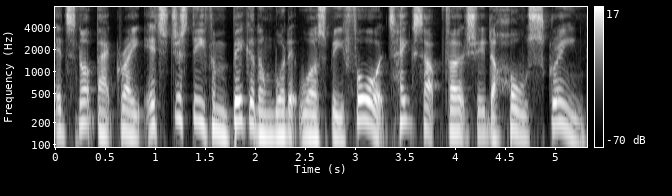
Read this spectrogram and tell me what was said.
it's not that great. It's just even bigger than what it was before. It takes up virtually the whole screen.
